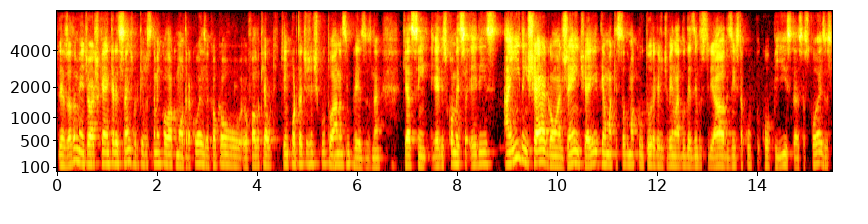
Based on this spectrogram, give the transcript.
Exatamente, eu acho que é interessante porque você também coloca uma outra coisa, que é o que eu, eu falo que é o que é importante a gente cultuar nas empresas, né? Que é assim, eles começam, eles ainda enxergam a gente, aí tem uma questão de uma cultura que a gente vem lá do desenho industrial, desenhista copista, essas coisas,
